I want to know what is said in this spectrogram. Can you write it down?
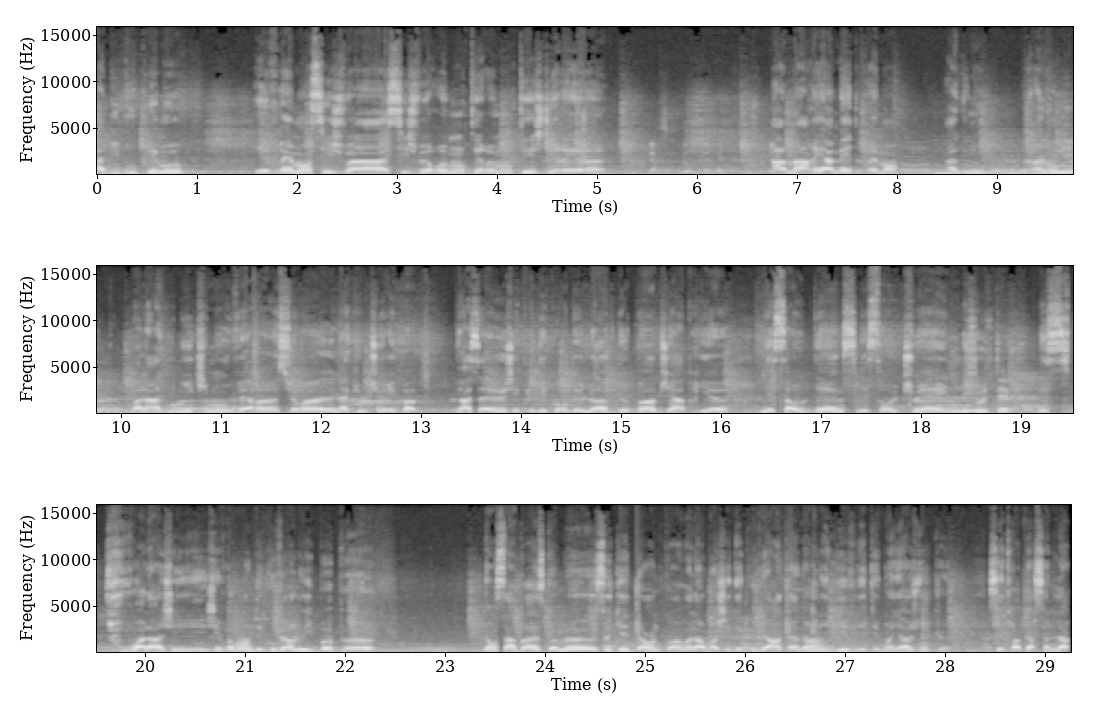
Abibou Plémo. Et vraiment, si je veux, si je veux remonter, remonter, je dirais euh, Amar et Ahmed, vraiment. Vraiment. Agni. Voilà, Agni qui m'ont ouvert euh, sur euh, la culture hip-hop. Grâce à eux, j'ai pris des cours de log, de pop, j'ai appris euh, les soul dance, les soul train, les, soul step. les- voilà, j'ai vraiment découvert le hip-hop euh, dans sa base, comme euh, The Get Down, quoi. Voilà, moi j'ai découvert à travers Ouais. les livres, les témoignages, donc ces trois personnes-là.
